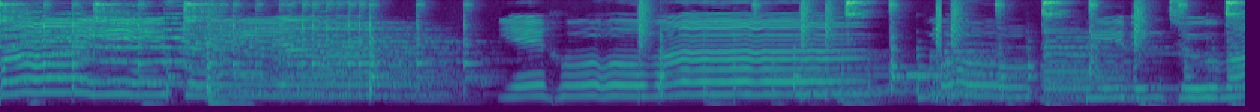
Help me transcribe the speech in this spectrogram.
మా యేసయ్యా యెహోవా దీవించువా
